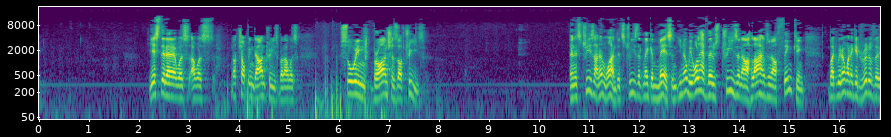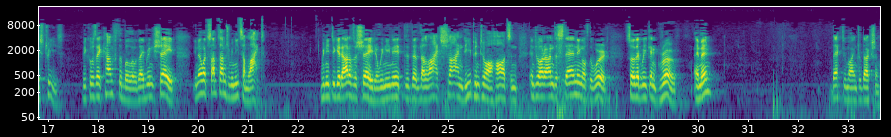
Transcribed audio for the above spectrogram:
Yesterday, I was, I was not chopping down trees, but I was sawing branches of trees. And it's trees I don't want. It's trees that make a mess. And you know, we all have those trees in our lives and our thinking, but we don't want to get rid of those trees because they're comfortable or they bring shade. You know what? Sometimes we need some light. We need to get out of the shade and we need the, the, the light shine deep into our hearts and into our understanding of the Word so that we can grow. Amen? Back to my introduction.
